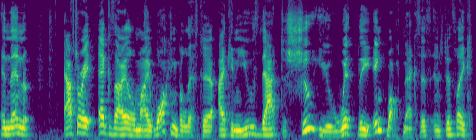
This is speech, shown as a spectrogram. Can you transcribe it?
and then after I exile my walking ballista, I can use that to shoot you with the Inkmoth Nexus, and it's just like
